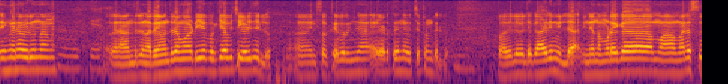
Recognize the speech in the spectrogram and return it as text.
എങ്ങനെ വരുമെന്നാണ് നരേന്ദ്ര നരേന്ദ്രമോദിയെ പ്രഖ്യാപിച്ചു കഴിഞ്ഞല്ലോ. സത്യം പറഞ്ഞ ഇടത്ത് തന്നെ വെച്ചിട്ടുണ്ടല്ലോ. അപ്പോൾ അതിൽ വലിയ കാര്യമില്ല. പിന്നെ നമ്മുടെയൊക്കെ മനസ്സ്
